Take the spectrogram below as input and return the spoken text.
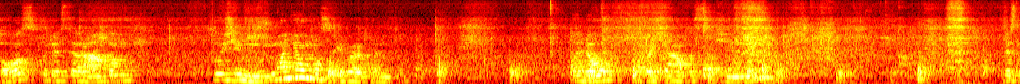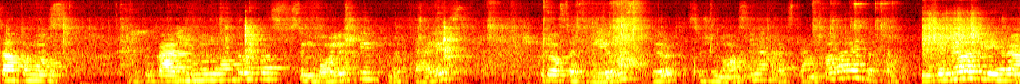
tos, kuriuose radom tų žymių žmonių mūsų įvardintų. Toliau važiavus žemyn, pristatomos tų kapinių nuotraukos simboliškai varteliais, kuriuos atvėrus ir sužinosime, kas ten palaidota. Žemėlapyje yra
